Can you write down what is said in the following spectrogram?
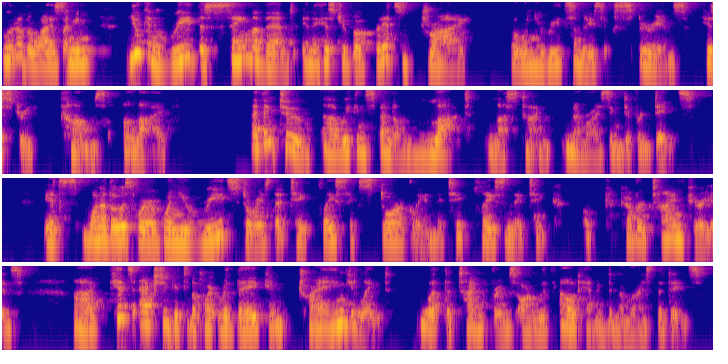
food otherwise, I mean, you can read the same event in a history book, but it's dry. But when you read somebody's experience, history comes alive. I think, too, uh, we can spend a lot less time memorizing different dates it's one of those where when you read stories that take place historically and they take place and they take covered time periods, uh, kids actually get to the point where they can triangulate what the time frames are without having to memorize the dates.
